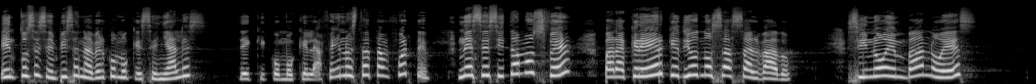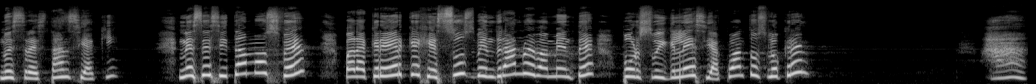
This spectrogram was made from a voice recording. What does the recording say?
Entonces empiezan a ver como que señales de que como que la fe no está tan fuerte. Necesitamos fe para creer que Dios nos ha salvado. Si no, en vano es nuestra estancia aquí. Necesitamos fe para creer que Jesús vendrá nuevamente por su iglesia. ¿Cuántos lo creen? Ah,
